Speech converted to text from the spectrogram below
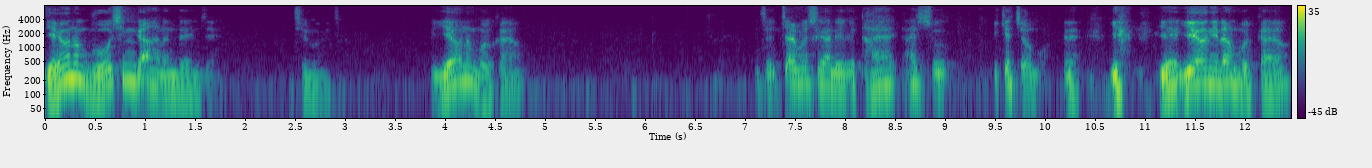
예언은 무엇인가 하는데 이제 질문이죠. 예언은 뭘까요? 이제 짧은 시간에 이렇게 다 할 수 있겠죠. 뭐. 예, 예, 예 언이란 뭘까요?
